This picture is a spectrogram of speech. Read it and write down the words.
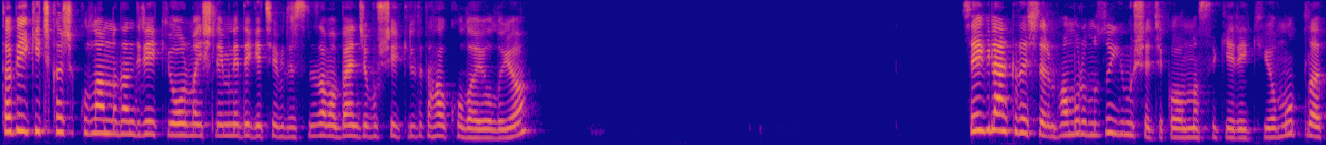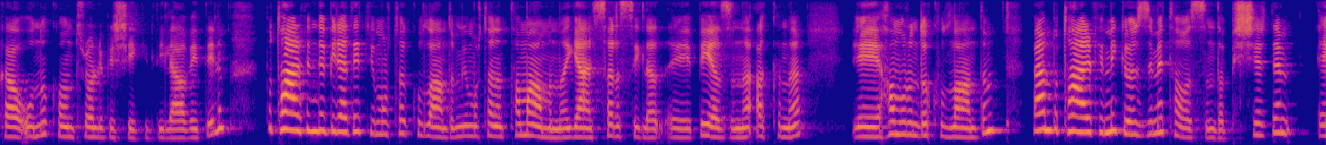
Tabii ki hiç kaşık kullanmadan direkt yoğurma işlemine de geçebilirsiniz ama bence bu şekilde daha kolay oluyor. Sevgili arkadaşlarım hamurumuzun yumuşacık olması gerekiyor. Mutlaka onu kontrollü bir şekilde ilave edelim. Bu tarifimde bir adet yumurta kullandım. Yumurtanın tamamını yani sarısıyla e, beyazını, akını e, hamurunda kullandım. Ben bu tarifimi gözleme tavasında pişirdim. E,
